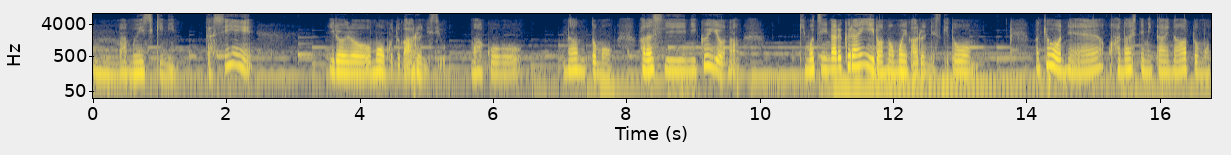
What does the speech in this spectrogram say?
うんまあ、無意識にだしいろいろ思うことがあるんですよ。まあこう何とも話しにくいような気持ちになるくらいいろんな思いがあるんですけど、まあ、今日ね話してみたいなと思っ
